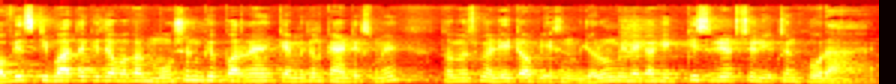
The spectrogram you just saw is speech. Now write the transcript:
ऑब्वियस की बात है कि जब अगर मोशन के पढ़ रहे हैं केमिकल कैनेटिक्स में तो हमें उसमें रेट ऑफ़ रिएक्शन ज़रूर मिलेगा कि किस रेट से रिएक्शन हो रहा है।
